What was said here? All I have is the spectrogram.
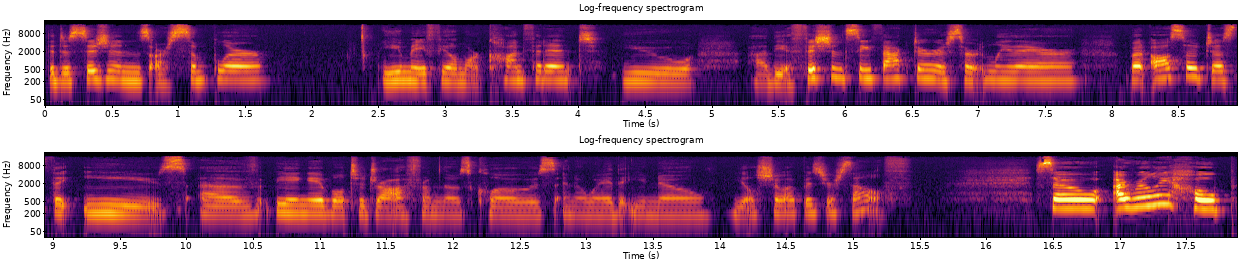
the decisions are simpler. You may feel more confident. You uh, the efficiency factor is certainly there, but also just the ease of being able to draw from those clothes in a way that you know you'll show up as yourself. So, I really hope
